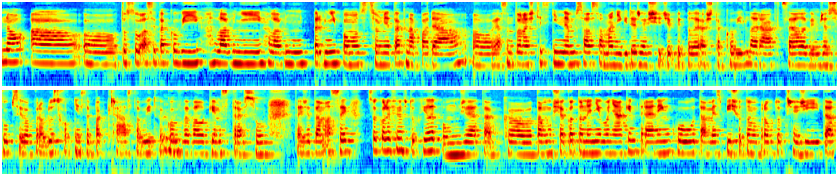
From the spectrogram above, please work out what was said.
No a o, to jsou asi takový hlavní, hlavní první pomoc, co mě tak napadá. O, já jsem to naštěstí nemusela sama nikdy řešit, že by byly až takovýhle reakce, ale vím, že jsou psi opravdu schopni se pak třeba stavit jako mm. ve velkém stresu. Takže tam asi cokoliv jim v tu chvíli pomůže, tak o, tam už jako to není o nějakém tréninku, tam je spíš o tom opravdu to přežít a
